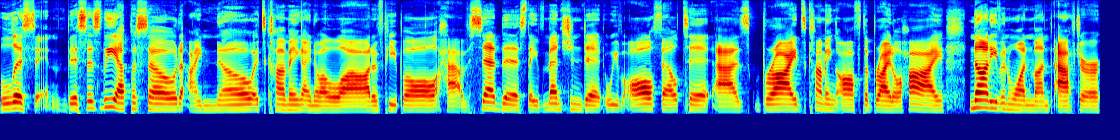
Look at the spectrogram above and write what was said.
Listen, this is the episode. I know it's coming. I know a lot of people have said this, they've mentioned it. We've all felt it as brides coming off the bridal high, not even one month after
